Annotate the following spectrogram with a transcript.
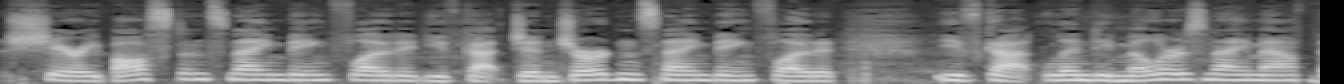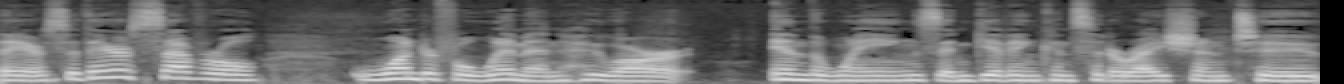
Sherry Boston's name being floated. You've got Jen Jordan's name being floated. You've got Lindy Miller's name out there. So there are several wonderful women who are in the wings and giving consideration to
